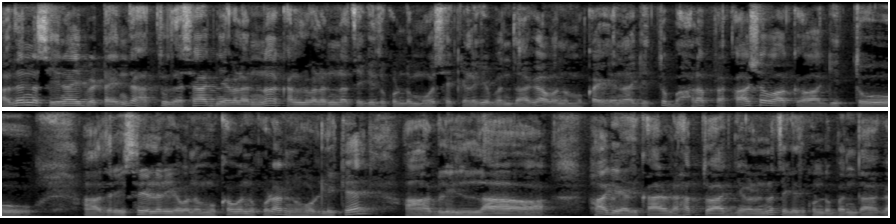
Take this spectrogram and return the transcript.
ಅದನ್ನು ಸೀನಾಯಿ ಬೆಟ್ಟದಿಂದ ಹತ್ತು ದಶಾಜ್ಞೆಗಳನ್ನು, ಕಲ್ಲುಗಳನ್ನು ತೆಗೆದುಕೊಂಡು ಮೋಶೆ ಕೆಳಗೆ ಬಂದಾಗ ಅವನ ಮುಖ ಏನಾಗಿತ್ತು? ಬಹಳ ಪ್ರಕಾಶವಾಗಿತ್ತು ಆದರೆ ಇಸ್ರೇಲರಿಗೆ ಅವನ ಮುಖವನ್ನು ಕೂಡ ನೋಡಲಿಕ್ಕೆ ಆಗಲಿಲ್ಲ. ಹಾಗೆ ಅದು ಕಾರಣ ಹತ್ತು ಆಜ್ಞೆಗಳನ್ನು ತೆಗೆದುಕೊಂಡು ಬಂದಾಗ.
